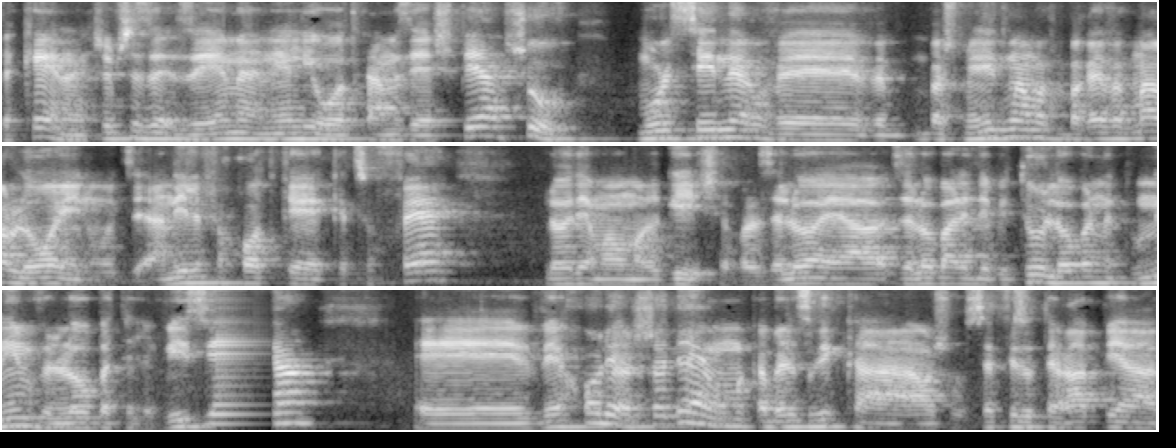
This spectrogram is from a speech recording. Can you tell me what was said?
וכן אני חושב שזה יהיה מעניין לראות כמה זה ישפיע. שוב מול סינר ובשמינית גמר ברבע גמר לא ראינו את זה. אני לפחות כצופה לא יודע מה הוא מרגיש, אבל זה לא היה, זה לא בא לידי ביטוי, לא בנתונים ולא בטלוויזיה, אה, ויכול להיות שאתה יודע, אם הוא מקבל זריקה, או שהוא עושה פיזיותרפיה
